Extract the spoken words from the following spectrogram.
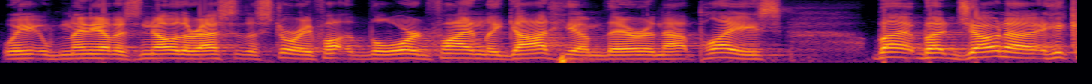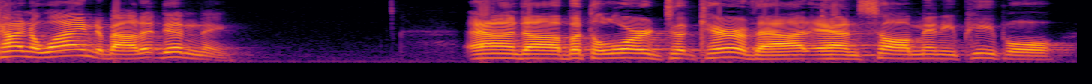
we, many of us know the rest of the story. The Lord finally got him there in that place. But, but Jonah, he kind of whined about it, didn't he? And, uh, but the Lord took care of that and saw many people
